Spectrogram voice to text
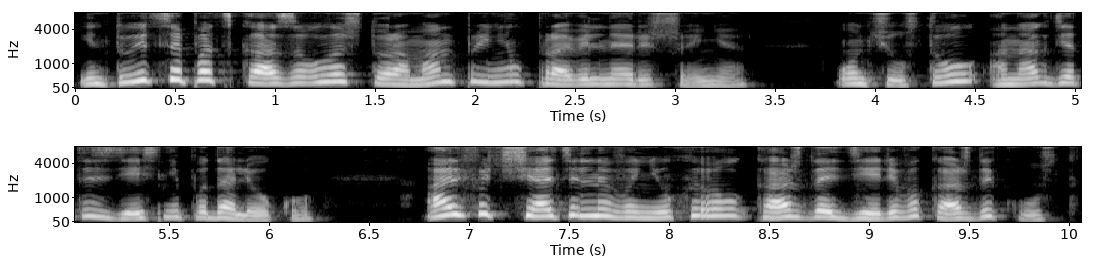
Интуиция подсказывала, что Роман принял правильное решение. Он чувствовал, она где-то здесь неподалеку. Альфа тщательно вынюхивал каждое дерево, каждый куст.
